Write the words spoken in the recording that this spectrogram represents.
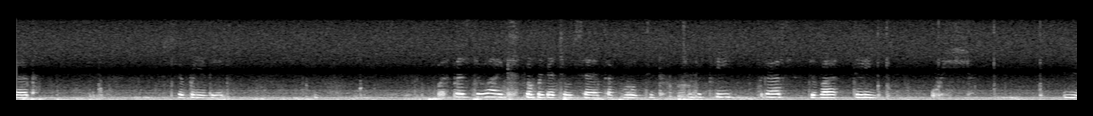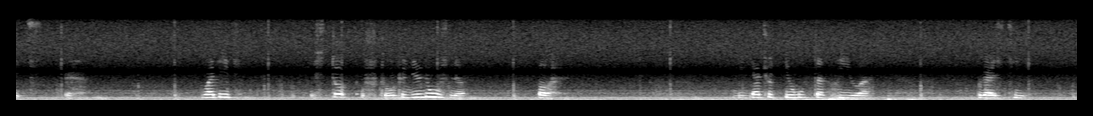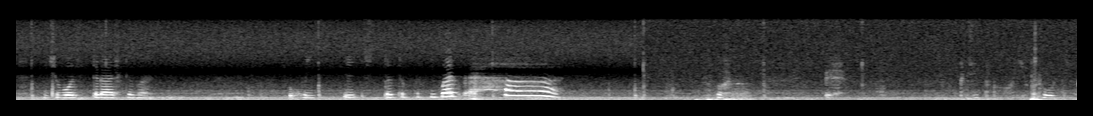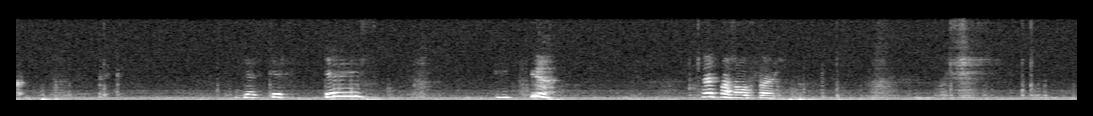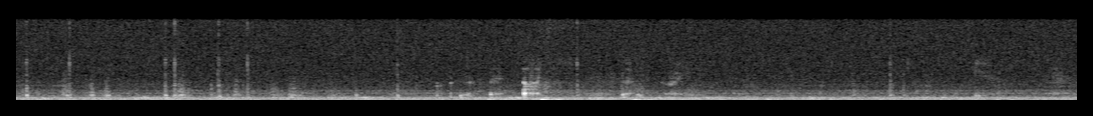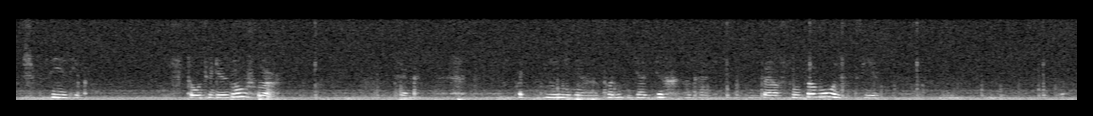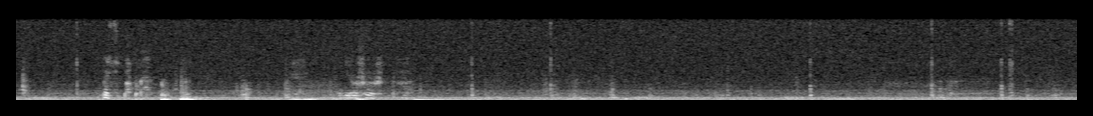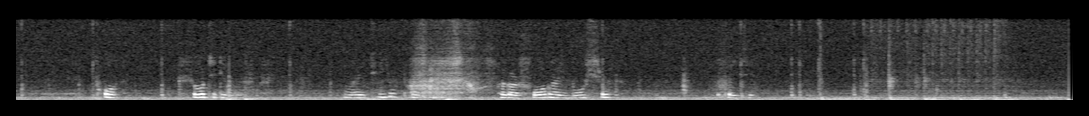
Так. Всем привет. Поставьте лайк, кто понравился этот мультик. Через три. Раз, два, три. Ой. И... Водить. Что, что-то не нужно. О. Меня чуть не утопило. Прости. Ничего страшного. Ой, что-то поднимать. А-а-а! Ох. Где твой путник? Я здесь, здесь. Сядь, пожалуйста. Шпилик. Что тебе нужно? Так. Подними меня, а то я здесь шагаю. Да, с удовольствием. Спасибо, брат. Не sure to do this. Right, you I got four, I boosted. Okay,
